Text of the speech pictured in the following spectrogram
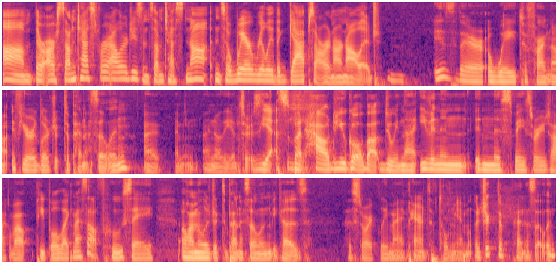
Um, there are some tests for allergies and some tests not. And so, where really the gaps are in our knowledge. Is there a way to find out if you're allergic to penicillin? I, I mean, I know the answer is yes, but how do you go about doing that? Even in in this space where you talk about people like myself who say, "Oh, I'm allergic to penicillin because historically my parents have told me I'm allergic to penicillin."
